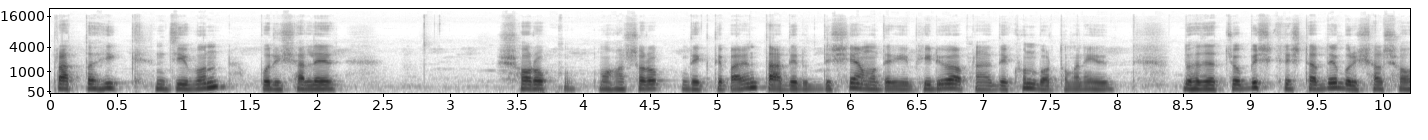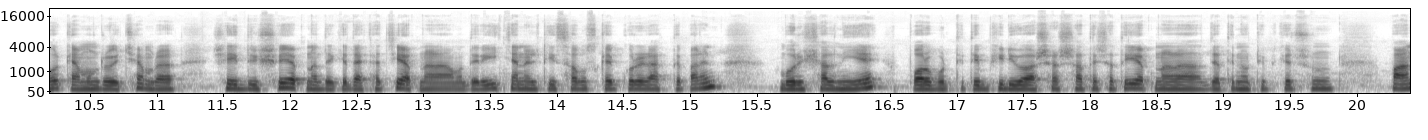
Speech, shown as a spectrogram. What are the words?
প্রাত্যহিক জীবন, বরিশালের সড়ক, মহাসড়ক দেখতে পারেন। তাদের উদ্দেশ্যে আমাদের এই ভিডিও আপনারা দেখুন। বর্তমানে দু হাজার চব্বিশ খ্রিস্টাব্দে বরিশাল শহর কেমন রয়েছে আমরা সেই দৃশ্যই আপনাদেরকে দেখাচ্ছি। আপনারা আমাদের এই চ্যানেলটি সাবস্ক্রাইব করে রাখতে পারেন। বরিশাল নিয়ে পরবর্তীতে ভিডিও আসার সাথে সাথেই আপনারা যাতে নোটিফিকেশন পান,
